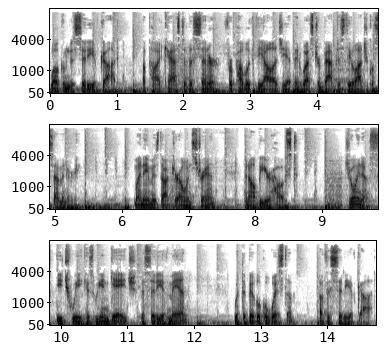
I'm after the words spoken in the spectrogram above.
Welcome to City of God, a podcast of the Center for Public Theology at Midwestern Baptist Theological Seminary. My name is Dr. Owen Strachan, and I'll be your host. Join us each week as we engage the city of man with the biblical wisdom of the city of God.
